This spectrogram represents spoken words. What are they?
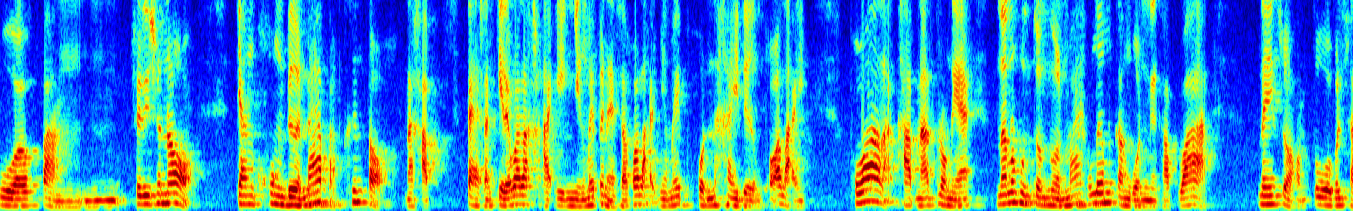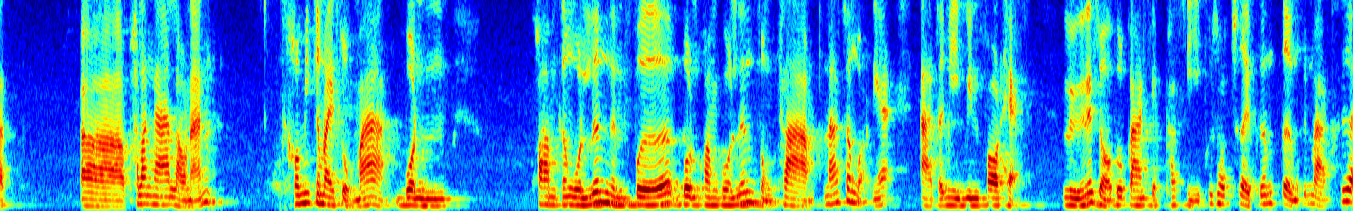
ตัวฝั่ง traditional ยังคงเดินหน้าปรับขึ้นต่อนะครับ แต่สังเกตได้ว่าราคาเองยังไม่ไปไหนสักเท่าไหร่ยังไม่พ้นไฮเดิมเพราะอะไร เพราะว่าหลักครับนะตรงนี้นักลงทุนจำนวนมากเริ่มกังวลกันครับว่า ในส่วนของตัวบริษัทพลังงานเหล่านั้นเขามีกำไรสูงมากบนความกังวลเรื่องเงินเฟ้อบนความกังวลเรื่องสงครามณจังหวะนี้อาจจะมี windfall tax หรือในส่วนของตัวการเก็บภาษีเพื่อชดเชยเพิ่มเติมขึ้นมา เพื่อ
